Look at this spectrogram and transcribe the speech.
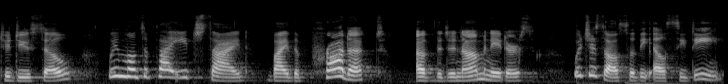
To do so, we multiply each side by the product of the denominators, which is also the LCD.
